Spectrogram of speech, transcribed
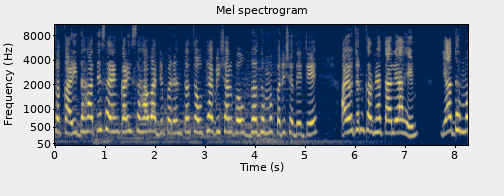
सकाळी दहा ते सायंकाळी सहा वाजेपर्यंत चौथ्या विशाल बौद्ध धम्म परिषदेचे आयोजन करण्यात आले आहे. या धम्म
